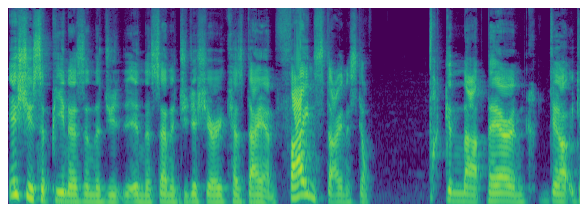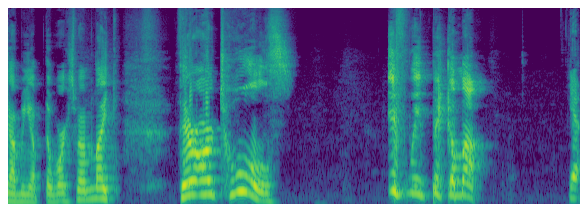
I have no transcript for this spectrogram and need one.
issue subpoenas in the in the Senate Judiciary because Dianne Feinstein is still fucking not there and coming up the works. But I'm like, there are tools if we pick them up. Yeah.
